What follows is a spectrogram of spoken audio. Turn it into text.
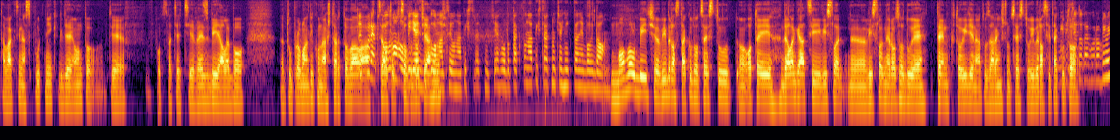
tá vakcína Sputnik, kde on to tie v podstate tie väzby alebo tú problematiku naštartoval a chcel to, chcel to dotiahnuť. diplomáciou na tých stretnutiach, lebo takto na tých stretnutiach nikto nebol iba on. Mohol byť, vybral z takúto cestu, o tej delegácii výsled, e, výsledne rozhoduje ten, kto ide na tú zahraničnú cestu. Vybral si takúto... Vy by ste to tak urobili?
